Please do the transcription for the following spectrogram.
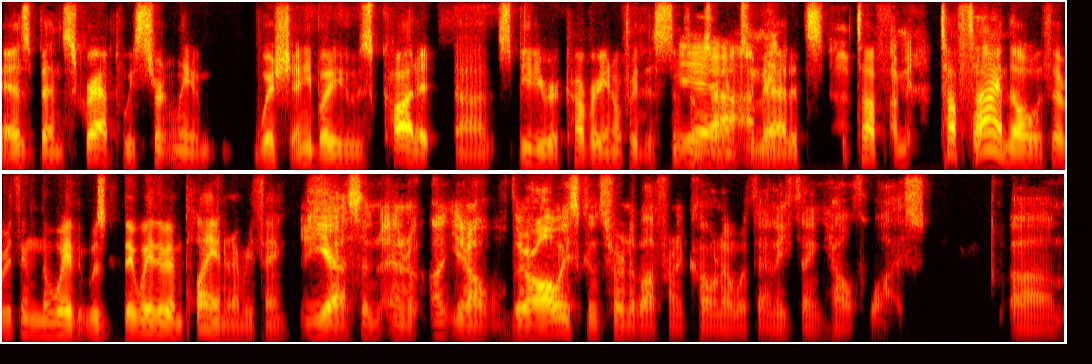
has been scrapped. We certainly wish anybody who's caught it uh, speedy recovery, and hopefully the symptoms Yeah, aren't too I mean, bad. It's a tough, I mean, tough time though with everything the way that was the way they've been playing and everything. Yes, and and uh, you know they're always concerned about Francona with anything health wise. Um,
